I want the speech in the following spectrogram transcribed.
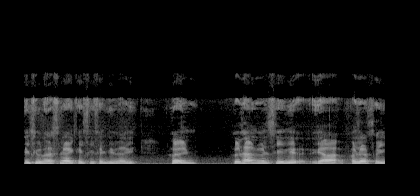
त्याची भाषणं ऐकायची संधी मिळाली पण प्रधानमंत्री या पदाची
